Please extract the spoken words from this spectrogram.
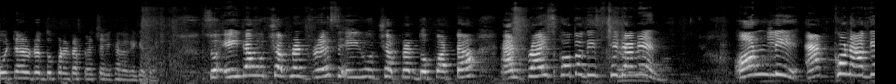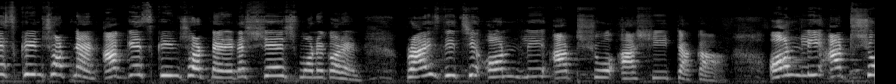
ওইটার ওটা দোপাট্টা পেঁচা এখানে রেখে দেন। সো এইটা হচ্ছে আপনার ড্রেস এই হচ্ছে আপনার দোপাট্টা। এন্ড প্রাইস কত দিচ্ছি জানেন? অনলি এখন আগে স্ক্রিনশট নেন, আগে স্ক্রিনশট নেন, এটা শেষ, মনে করেন। প্রাইস দিচ্ছি অনলি আটশো আশি টাকা। অনলি আটশো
